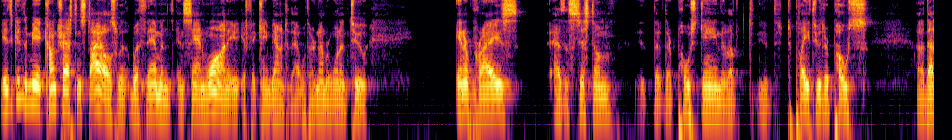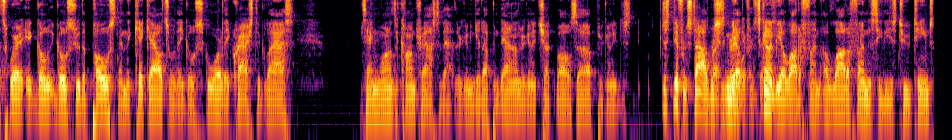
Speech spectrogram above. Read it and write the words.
It's going to be a contrast in styles with, with them and, and San Juan if it came down to that with our number one and two. Enterprise has a system. Their, their post game, they love to, to play through their posts. Uh, that's where it, go, it goes through the post and the kickouts, or they go score, they crash the glass. San Juan is a contrast to that. They're going to get up and down. They're going to chuck balls up. They're going to just just different styles, which Right, is going to be a, it's going to be a lot of fun. A lot of fun to see these two teams.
